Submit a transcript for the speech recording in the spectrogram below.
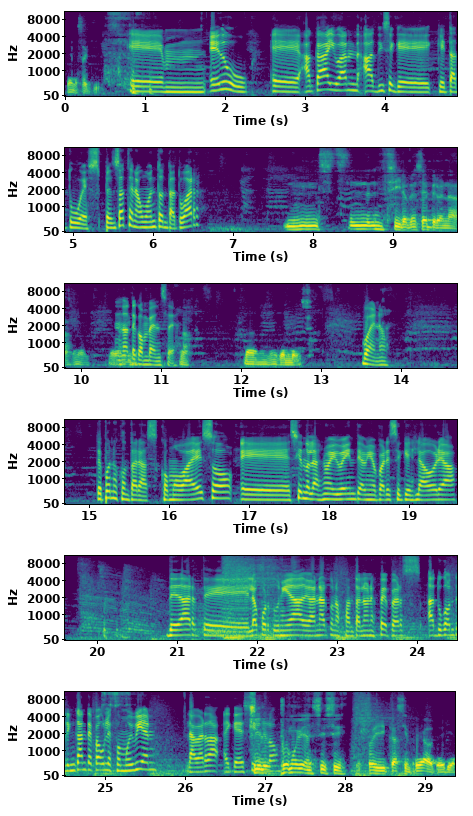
menos activo. Eh, Edu, eh, acá Iván ah, dice que, que tatúes. ¿Pensaste en algún momento en tatuar? Mm, mm, sí, lo pensé, pero nada. No, No te convence. No, no, no me convence. Bueno, después nos contarás cómo va eso. Eh, siendo las 9 y 20, a mí me parece que es la hora de darte la oportunidad de ganarte unos pantalones Peppers. A tu contrincante, Paul, le fue muy bien, la verdad, hay que Sí, decirlo. fue muy bien, sí, sí. Estoy casi empleado, te diría.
